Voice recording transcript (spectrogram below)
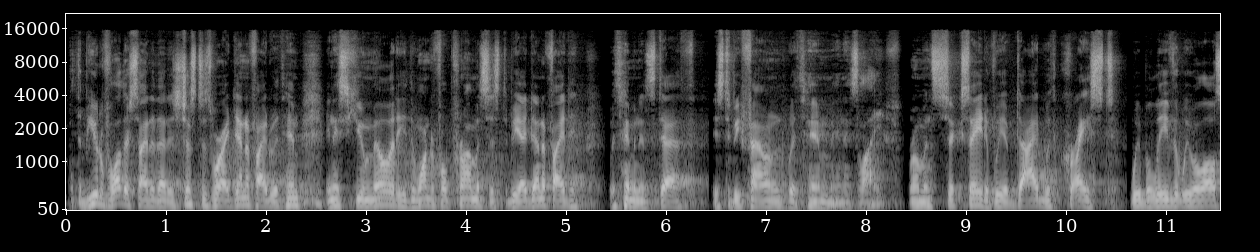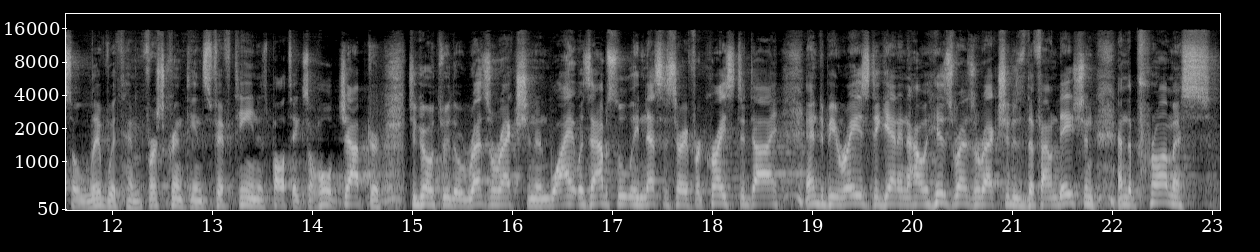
But the beautiful other side of that is just as we're identified with him in his humility, the wonderful promise is to be identified with him in his death is to be found with him in his life. Romans 6 8, if we have died with Christ, we believe that we will also live with him. 1 Corinthians 15, as Paul takes a whole chapter to go through the resurrection and why it was absolutely necessary for Christ to die and to be raised again, and how his resurrection is the foundation and the promise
